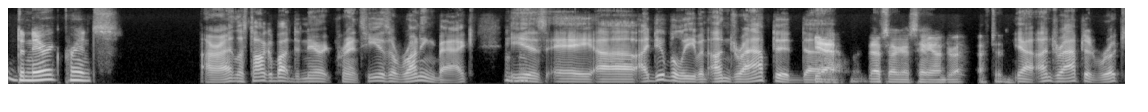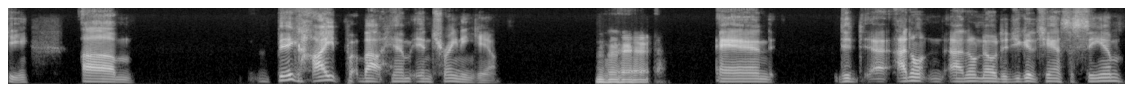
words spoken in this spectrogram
Deneric Prince. All right, let's talk about Deneric Prince. He is a running back. He Mhm. is a, uh, I do believe, an undrafted. Uh, yeah that's what i'm gonna say undrafted yeah, undrafted rookie. Um, big hype about him in training camp. And did uh, I don't I don't know. Did you get a chance to see him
